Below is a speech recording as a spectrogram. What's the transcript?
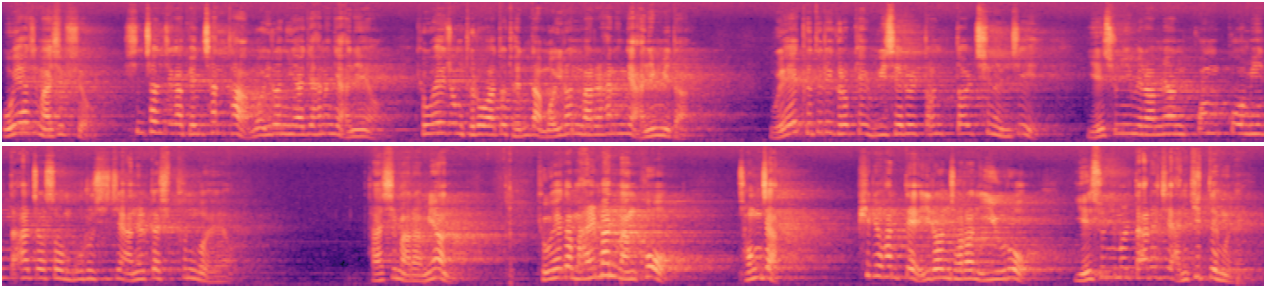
오해하지 마십시오. 신천지가 괜찮다. 뭐 이런 이야기 하는 게 아니에요. 교회 좀 들어와도 된다. 뭐 이런 말을 하는 게 아닙니다. 왜 그들이 그렇게 위세를 떨, 치는지 예수님이라면 꼼꼼히 따져서 물으시지 않을까 싶은 거예요. 다시 말하면 교회가 말만 많고 정작 필요한 때 이런저런 이유로 예수님을 따르지 않기 때문에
